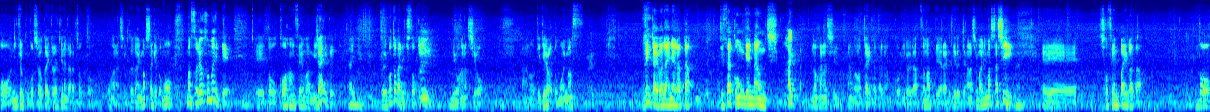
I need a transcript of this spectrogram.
を2曲ご紹介いただきながらちょっとお話を伺いましたけども、まあ、それを踏まえて、えー、と後半戦は未来部はい。どういうことができそうかというお話をあのできればと思います。前回話題に上がった自作音源ラウンジはい。の話あの若い方がこういろいろ集まってやられてるって話もありましたし、えー諸先輩方と、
